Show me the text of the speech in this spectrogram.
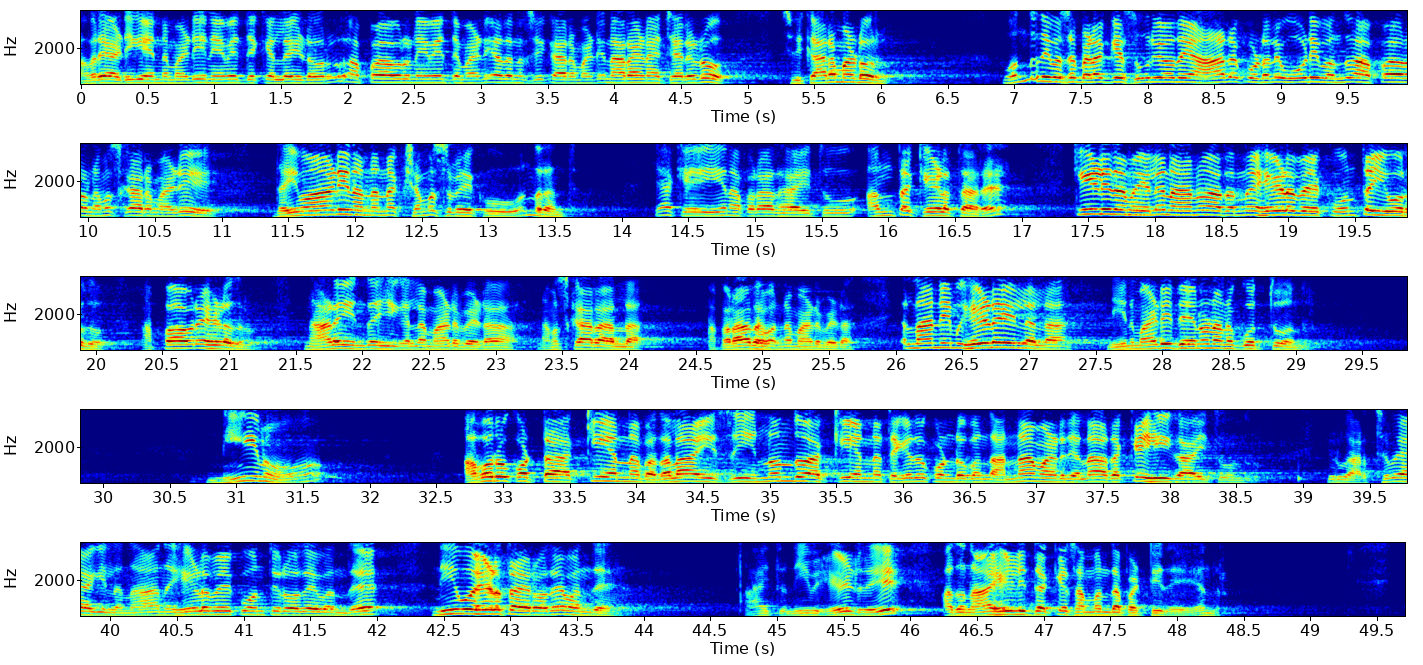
ಅವರೇ ಅಡಿಗೆಯನ್ನು ಮಾಡಿ ನೈವೇದ್ಯಕ್ಕೆಲ್ಲ ಇಡೋರು, ಅಪ್ಪ ಅವರು ನೈವೇದ್ಯ ಮಾಡಿ ಅದನ್ನು ಸ್ವೀಕಾರ ಮಾಡಿ ನಾರಾಯಣಾಚಾರ್ಯರು ಸ್ವೀಕಾರ ಮಾಡೋರು. ಒಂದು ದಿವಸ ಬೆಳಗ್ಗೆ ಸೂರ್ಯೋದಯ ಆದ ಕೂಡಲೇ ಓಡಿ ಬಂದು, ಅಪ್ಪ ಅವರು ನಮಸ್ಕಾರ ಮಾಡಿ, ದಯಮಾಡಿ ನನ್ನನ್ನು ಕ್ಷಮಿಸಬೇಕು ಅಂದ್ರಂತೆ. ಯಾಕೆ, ಏನು ಅಪರಾಧ ಆಯಿತು ಅಂತ ಕೇಳ್ತಾರೆ. ಕೇಳಿದ ಮೇಲೆ ನಾನು ಅದನ್ನು ಹೇಳಬೇಕು ಅಂತ ಇವ್ರದು. ಅಪ್ಪ ಅವರೇ ಹೇಳಿದ್ರು, ನಾಳೆಯಿಂದ ಹೀಗೆಲ್ಲ ಮಾಡಬೇಡ, ನಮಸ್ಕಾರ ಅಲ್ಲ, ಅಪರಾಧವನ್ನು ಮಾಡಬೇಡ. ನಾನು ನಿಮ್ಗೆ ಹೇಳೇ ಇಲ್ಲಲ್ಲ, ನೀನು ಮಾಡಿದ್ದೇನೋ ನನಗೆ ಗೊತ್ತು ಅಂದರು. ನೀನು ಅವರು ಕೊಟ್ಟ ಅಕ್ಕಿಯನ್ನು ಬದಲಾಯಿಸಿ ಇನ್ನೊಂದು ಅಕ್ಕಿಯನ್ನು ತೆಗೆದುಕೊಂಡು ಬಂದು ಅನ್ನ ಮಾಡಿದೆಲ್ಲ ಅದಕ್ಕೆ ಹೀಗಾಯಿತು ಅಂದರು. ಇವ್ರಿಗೆ ಅರ್ಥವೇ ಆಗಿಲ್ಲ. ನಾನು ಹೇಳಬೇಕು ಅಂತಿರೋದೇ ಒಂದೇ, ನೀವು ಹೇಳ್ತಾ ಇರೋದೇ ಒಂದೇ. ಆಯಿತು, ನೀವು ಹೇಳ್ರಿ, ಅದು ನಾ ಹೇಳಿದ್ದಕ್ಕೆ ಸಂಬಂಧಪಟ್ಟಿದೆ ಅಂದರು.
